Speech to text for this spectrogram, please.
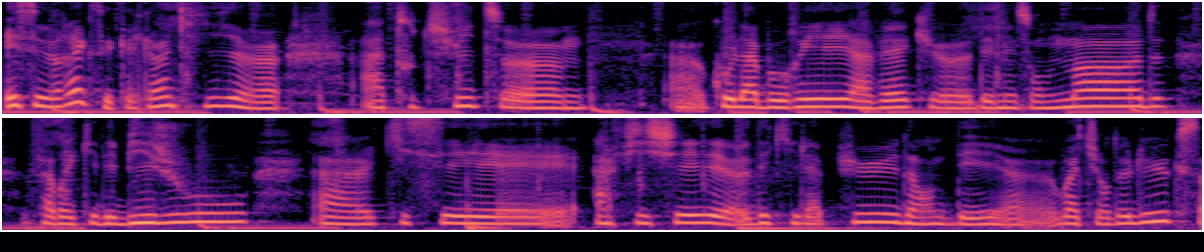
Et c'est vrai que c'est quelqu'un qui a tout de suite collaborer avec euh, des maisons de mode, fabriquer des bijoux, euh, qui s'est affiché euh, dès qu'il a pu dans des voitures de luxe.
